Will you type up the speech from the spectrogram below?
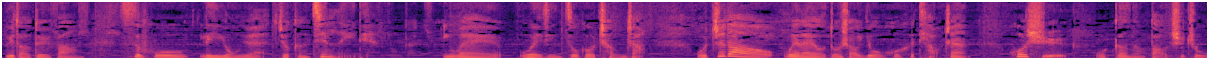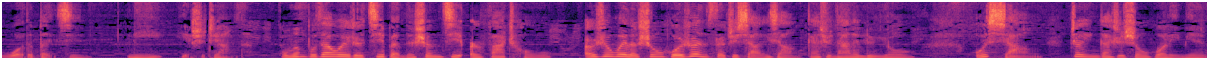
遇到对方，似乎离永远就更近了一点。因为我已经足够成长，我知道未来有多少诱惑和挑战。或许我更能保持住我的本心，你也是这样的。我们不再为着基本的生计而发愁，而是为了生活润色去想一想该去哪里旅游。我想，这应该是生活里面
